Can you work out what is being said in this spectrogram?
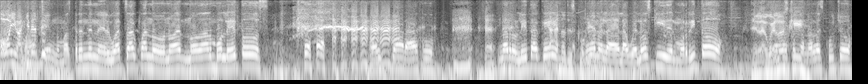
Oye, imagínate. Nomás, prenden el WhatsApp cuando no, no dan boletos. Ay, carajo. Una rolita o qué? Ya nos la del abueloski del morrito. El abueloski. no la escucho.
